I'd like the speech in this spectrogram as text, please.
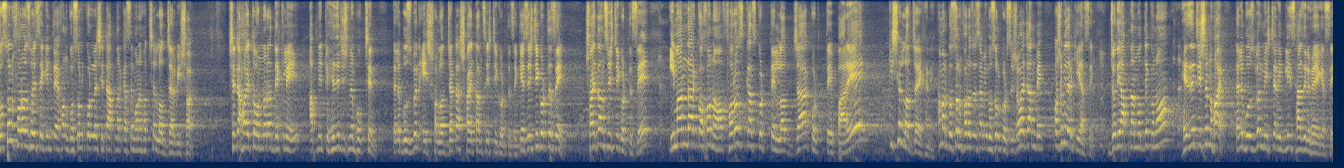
গোসল ফরজ হয়েছে, কিন্তু এখন গোসল করলে সেটা আপনার কাছে মনে হচ্ছে লজ্জার বিষয়। সেটা হয়তো অন্যরা দেখলে আপনি একটু হেজিটেশনে ভুগছেন। তাহলে বুঝবেন এই লজ্জাটা শয়তান সৃষ্টি করতেছে। কে সৃষ্টি করতেছে? শয়তান সৃষ্টি করতেছে। ইমানদার কখনো ফরজ কাজ করতে লজ্জা করতে পারে? কিসের লজ্জা এখানে? আমার গোসল ফরজ হয়েছে, আমি গোসল করছি। সবাই জানবে, অসুবিধার কি আছে? যদি আপনার মধ্যে কোনো হেজিটেশন হয়, তাহলে বুঝবেন মিস্টার ইবলিস হাজির হয়ে গেছে।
